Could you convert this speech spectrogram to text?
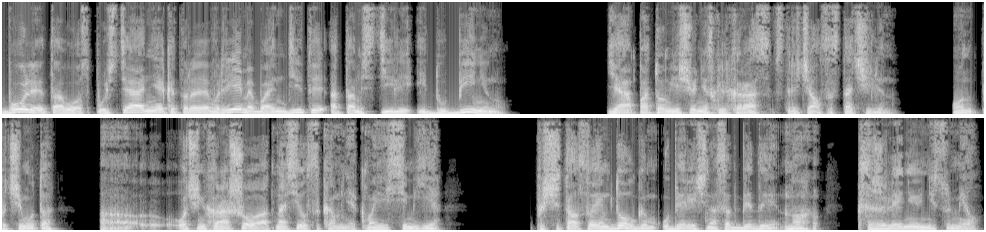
Более того, спустя некоторое время бандиты отомстили и Дубинину. Я потом еще несколько раз встречался с Точилиным. Он почему-то э, очень хорошо относился ко мне, к моей семье. Посчитал своим долгом уберечь нас от беды, но, к сожалению, не сумел.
